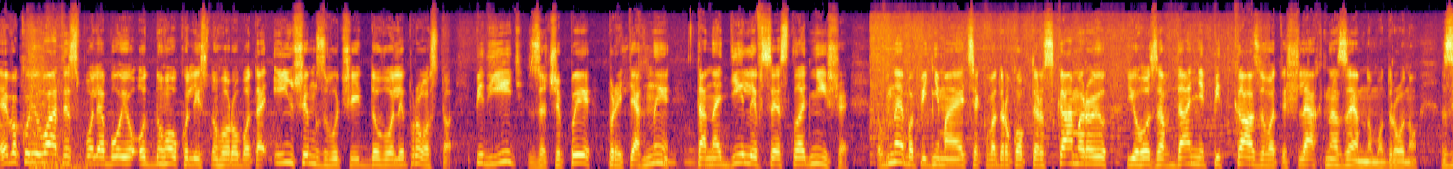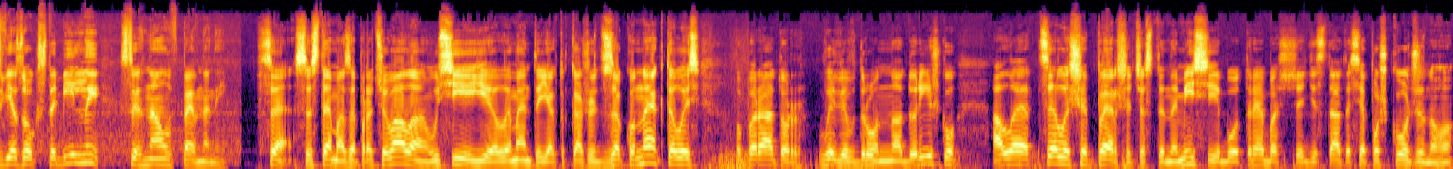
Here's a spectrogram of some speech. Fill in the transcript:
Евакуювати з поля бою одного колісного робота іншим звучить доволі просто: під'їдь, зачепи, притягни. Та на ділі все складніше. В небо піднімається квадрокоптер з камерою. Його завдання підказувати шлях наземному дрону. Зв'язок стабільний, сигнал впевнений. Все, система запрацювала. Усі її елементи, як то кажуть, законектились. Оператор вивів дрон на доріжку. Але це лише перша частина місії, бо треба ще дістатися пошкодженого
